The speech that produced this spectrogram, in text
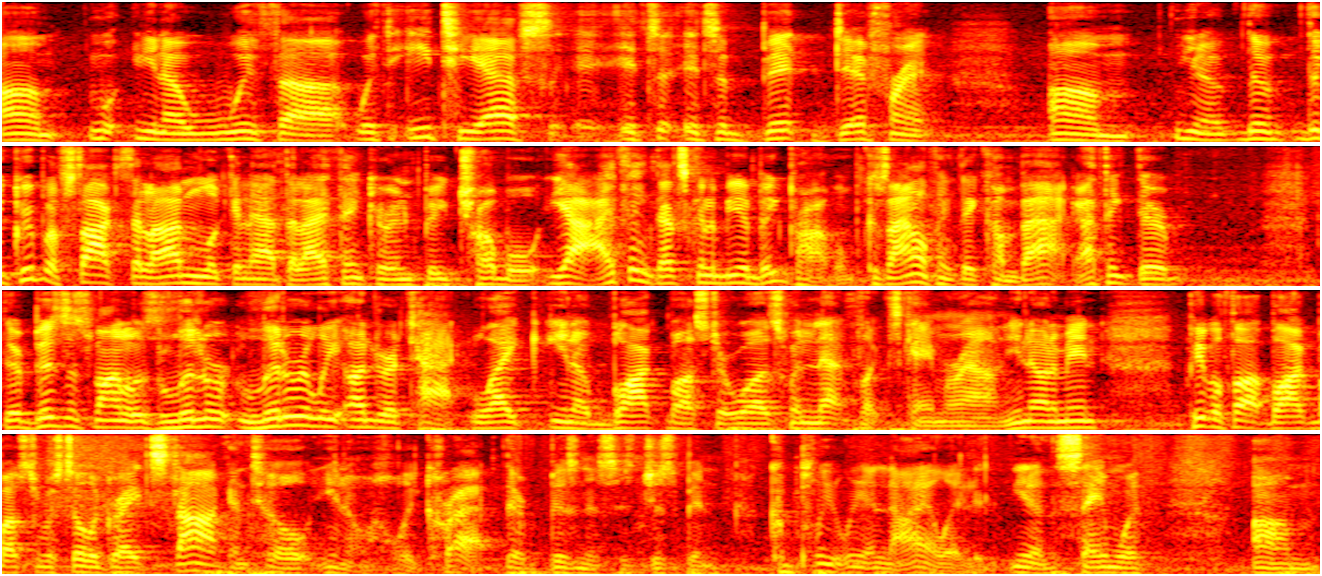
um, you know with uh, with etfs it's it's a bit different um, you know the the group of stocks that I'm looking at that I think are in big trouble. Yeah, I think that's going to be a big problem because I don't think they come back. I think they're their business model is liter- literally under attack, like you know Blockbuster was when Netflix came around. You know what I mean? People thought Blockbuster was still a great stock until you know, holy crap, their business has just been completely annihilated. You know, the same with um,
